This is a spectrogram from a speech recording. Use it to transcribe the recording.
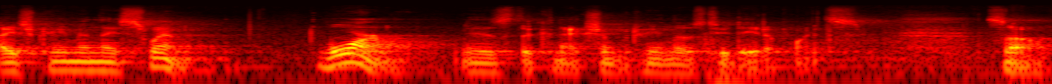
ice cream and they swim. Warm is the connection between those two data points. So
